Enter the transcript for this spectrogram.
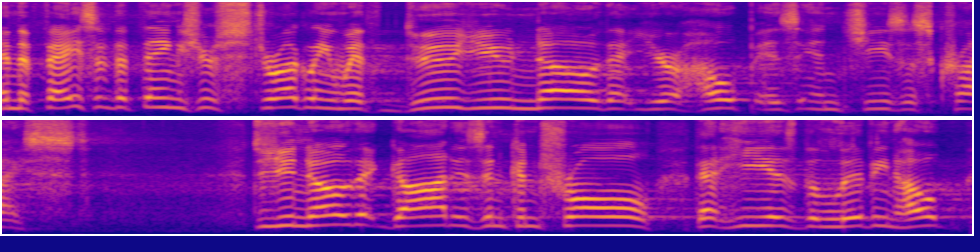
In the face of the things you're struggling with, do you know that your hope is in Jesus Christ? Do you know that God is in control, that He is the living hope?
